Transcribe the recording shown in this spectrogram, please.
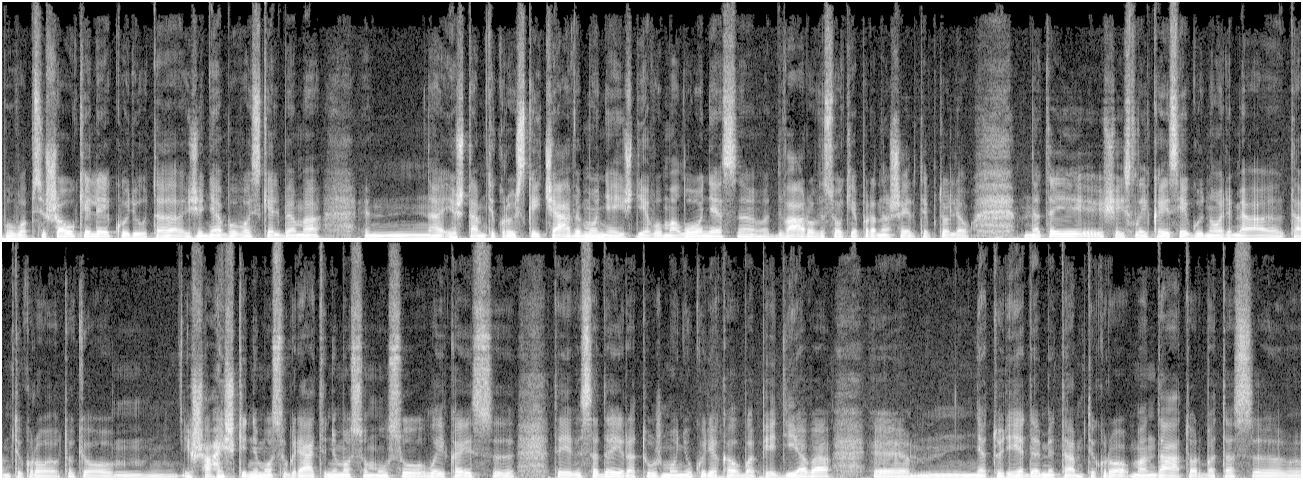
buvo apsišaukėliai, kurių ta žinia buvo skelbiama na, iš tam tikro išskaičiavimo, ne iš Dievo malonės, dvaro visokie pranašai ir taip toliau. Na tai šiais laikais, jeigu norime tam tikro tokio išaiškinimo, sugretinimo su mūsų laikais tai visada yra tų žmonių, kurie kalba apie Dievą, e, neturėdami tam tikro mandato arba tas e,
